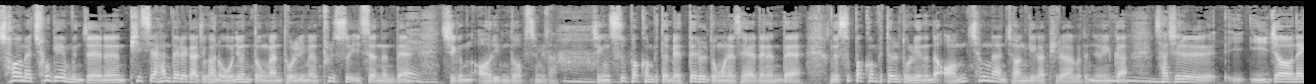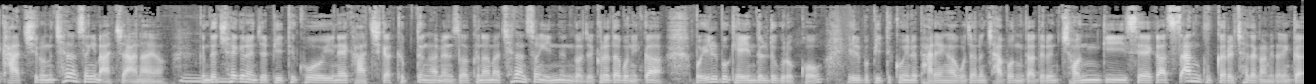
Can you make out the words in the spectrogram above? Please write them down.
처음에 초기의 문제는 PC 한 대를 가지고 한 5년 동안 돌리면 풀 수 있었는데 네. 지금 어림도 없습니다. 아. 지금 슈퍼컴퓨터 몇 대를 동원해서 해야 되는데 근데 슈퍼컴퓨터를 돌리는데 엄청난 전기가 필요하거든요. 그러니까 음. 사실 이전의 가치로는 채산성이 맞지 않아요. 음. 근데 최근에 이제 비트코인의 가치가 급등하면서 그나마 채산성이 있는 거죠. 그러다 보니까 뭐 일부 개인들도 그렇고 일부 비트코인을 발행하고자 하는 자본가들은 전기세가 싼 국가를 찾아갑니다. 그러니까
